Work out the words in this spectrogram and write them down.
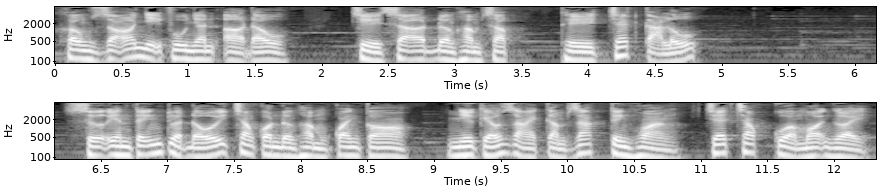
không rõ nhị phu nhân ở đâu. Chỉ sợ đường hầm sập thì chết cả lũ. Sự yên tĩnh tuyệt đối trong con đường hầm quanh co như kéo dài cảm giác kinh hoàng, chết chóc của mọi người.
